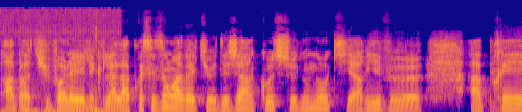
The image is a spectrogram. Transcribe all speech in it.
Ah bah tu vois la, la pré-saison avec euh, déjà un coach Nuno qui arrive après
